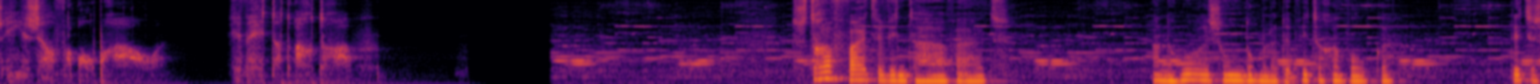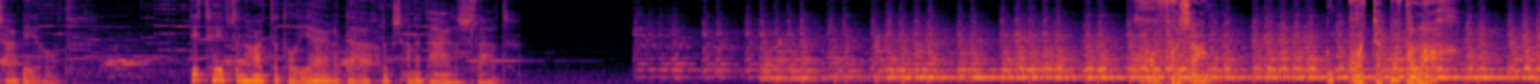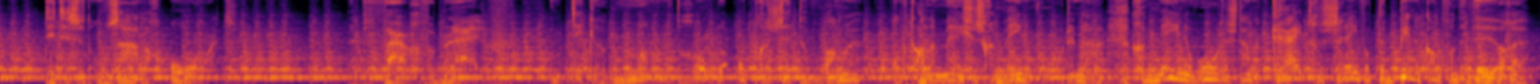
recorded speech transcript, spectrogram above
Alles in jezelf voor opengehouden. Je weet dat achteraf. Straf waait de wind de haven uit. Aan de horizon dommelen de wittige wolken. Dit is haar wereld. Dit heeft een hart dat al jaren dagelijks aan het haren slaat. Grof Onzalige oord. Het vuige verblijf. Een dikke man met rode opgezette wangen roept alle meisjes gemene woorden na. Gemene woorden staan met krijt geschreven op de binnenkant van de deuren.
